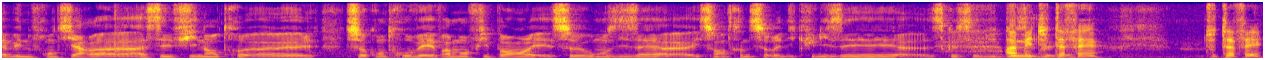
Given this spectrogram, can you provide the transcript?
il y avait une frontière euh, assez fine entre euh, ceux qu'on trouvait vraiment flippants et ceux où on se disait euh, ils sont en train de se ridiculiser. Est-ce que c'est du Ah mais tout à fait. Tout à fait.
